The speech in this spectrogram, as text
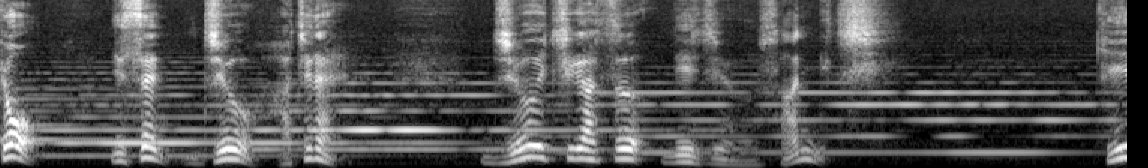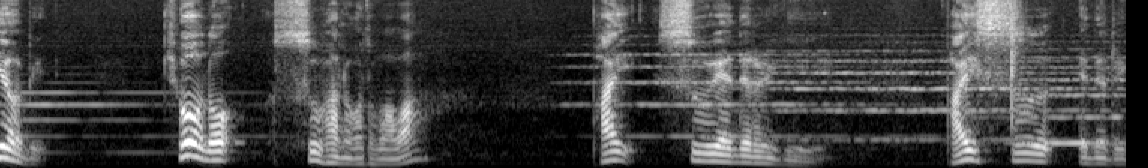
今日2018年11月23日。金曜日。今日のスーファの言葉はパイ数エネルギー。パイ数エネルギー。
